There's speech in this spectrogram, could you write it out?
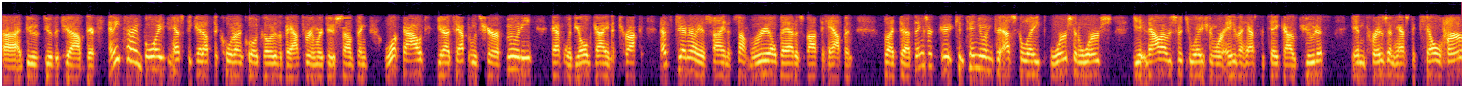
uh, do do the job there. Anytime Boyd has to get up to quote unquote go to the bathroom or do something, look out. You know, it's happened with Sheriff Mooney, happened with the old guy in the truck. That's generally a sign that something real bad is about to happen. But uh, things are uh, continuing to escalate worse and worse. You now have a situation where Ava has to take out Judith in prison, has to kill her,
